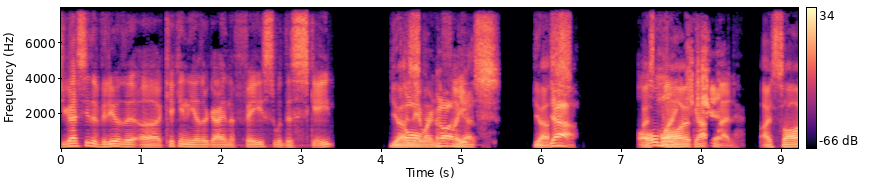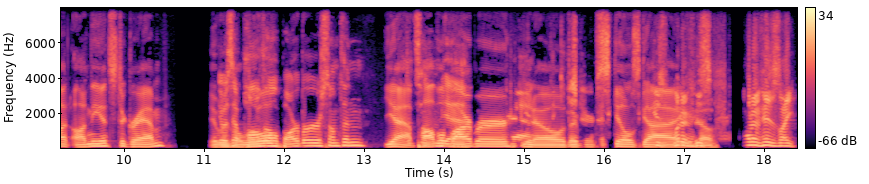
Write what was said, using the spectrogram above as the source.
did you guys see the video of the uh, kicking the other guy in the face with his skate? Yes. Oh my god, fight? yes. yes. Yeah. I Oh saw my it. god! I saw it on the Instagram. It, It was, was a a Pavel little, Barber or something. yeah, Pavel yeah. Barber, Yeah, you know, the skills guy. one of you his know, One of his like,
